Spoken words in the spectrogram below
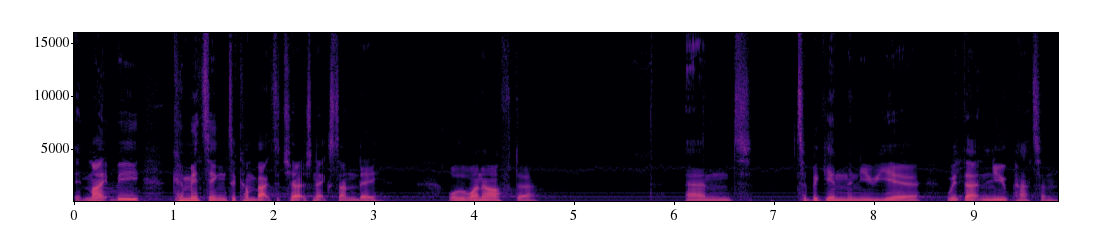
It might be committing to come back to church next Sunday or the one after and to begin the new year with that new pattern.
